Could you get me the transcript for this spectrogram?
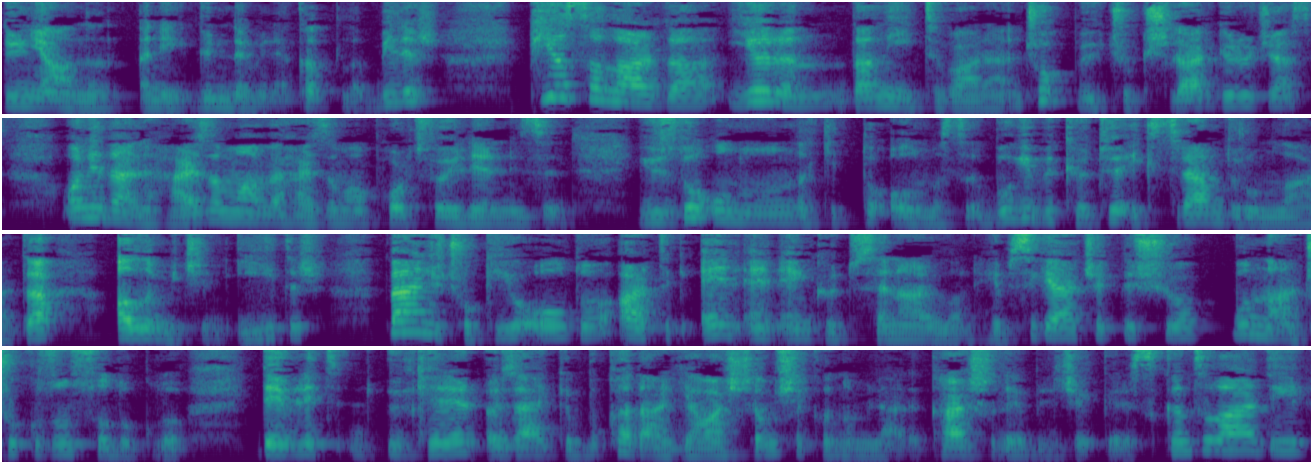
dünyanın hani gündemine katılabilir. Piyasalarda yarından itibaren çok büyük çöküşler göreceğiz. O nedenle her zaman ve her zaman portföylerinizin %10'unun nakitte olması bu gibi kötü ekstrem durumlarda alım için iyidir. Bence çok iyi oldu. Artık en en en kötü senaryoların hepsi gerçekleşiyor. Bunlar çok uzun soluklu. Devlet ülkelerin özellikle bu kadar yavaşlamış ekonomilerde karşılayabilecekleri sıkıntılar değil.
